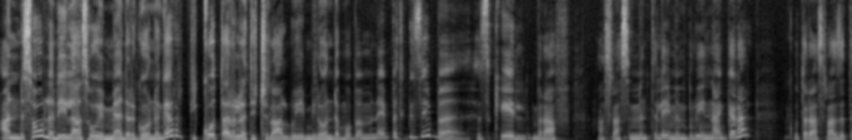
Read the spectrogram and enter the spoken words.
አንድ ሰው ለሌላ ሰው የሚያደርገው ነገር ሊቆጠርለት ይችላሉ የሚለውን ደግሞ በምናይበት ጊዜ በህዝቅኤል ምዕራፍ 18 ላይ ምን ብሎ ይናገራል ቁጥር 19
